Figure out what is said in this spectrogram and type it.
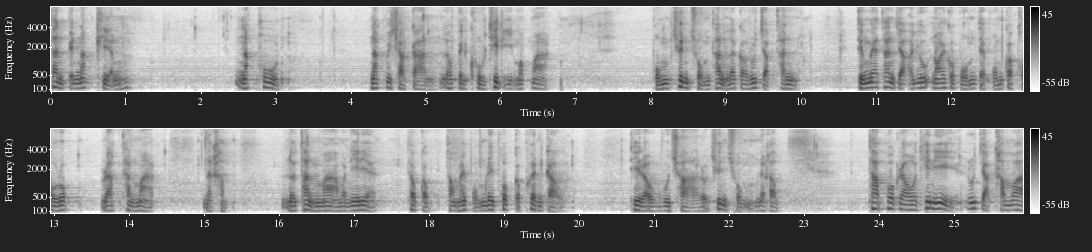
ท่านเป็นนักเขียน นักพูด นักวิชาการแล้วเป็นครูที่ดีมาก ๆ ผมชื่นชมท่านแล้วก็รู้จักท่าน ถึงแม้ท่านจะอายุน้อยกว่าผม แต่ผมก็เคารพรักท่านมากนะครับ แล้วท่านมาวันนี้เนี่ยเท่ากับทำให้ผมได้พบกับเพื่อนเก่า ที่เราบูชาเราชื่นชมนะครับ ถ้าพวกเราที่นี่รู้จักคำว่า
